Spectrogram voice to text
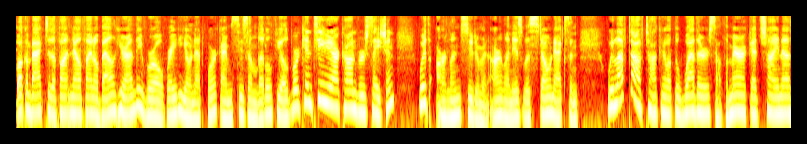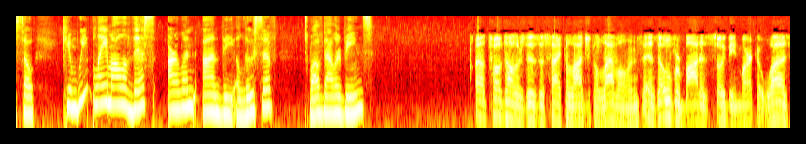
Welcome back to the Fontanelle Final Bell here on the Rural Radio Network. I'm Susan Littlefield. We're continuing our conversation with Arlan Suderman. Arlan is with StoneX, and we left off talking about the weather, South America, China. So, can we blame all of this, Arlan, on the elusive $12 beans? Well, $12 is a psychological level, and as overbought as soybean market was,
